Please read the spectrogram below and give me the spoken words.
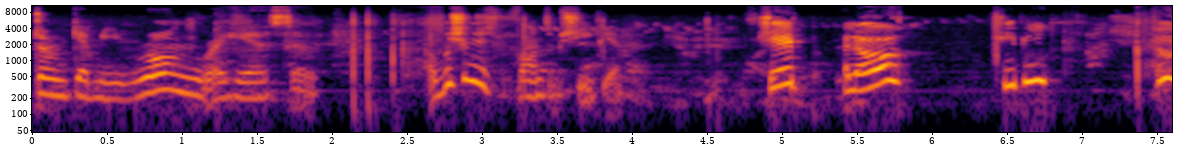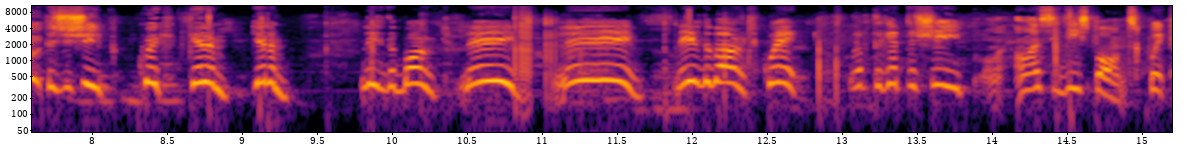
don't get me wrong right here, so I wish I just found some sheep here. Sheep, hello, sheepy. There's a sheep. Quick, get him, get him. Leave the boat! Leave! Leave! Leave the boat! Quick! We have to get the sheep! Unless he despawns. Quick!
